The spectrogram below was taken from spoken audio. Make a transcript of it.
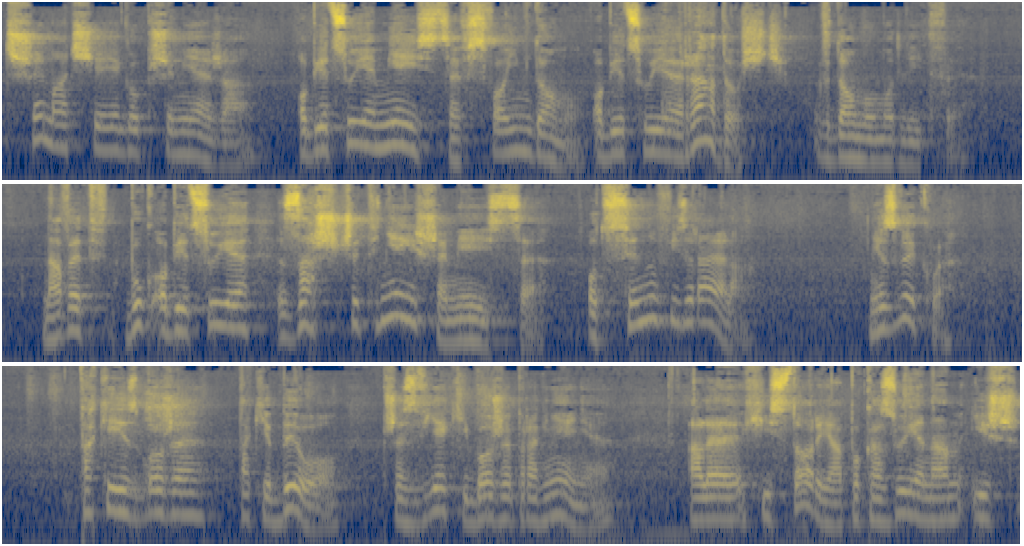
trzymać się Jego przymierza, obiecuje miejsce w swoim domu, obiecuje radość w domu modlitwy. Nawet Bóg obiecuje zaszczytniejsze miejsce od synów Izraela. Niezwykłe. Takie jest Boże, takie było przez wieki Boże pragnienie, ale historia pokazuje nam, iż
